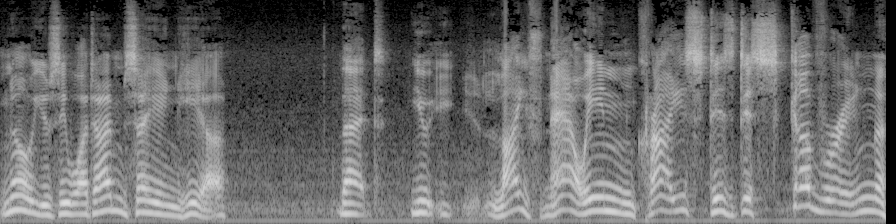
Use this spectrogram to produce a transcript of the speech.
No, you see, what I'm saying here, that you, life now in Christ is discovering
